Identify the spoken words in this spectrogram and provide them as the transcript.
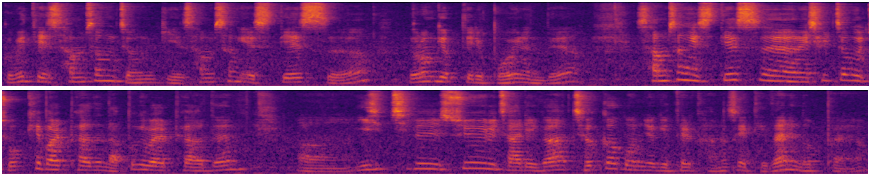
그 밑에 삼성전기, 삼성 SDS 이런 기업들이 보이는데요. 삼성 SDS는 실적을 좋게 발표하든 나쁘게 발표하든 어, 27일 수요일 자리가 저가 권역이 될 가능성이 대단히 높아요.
